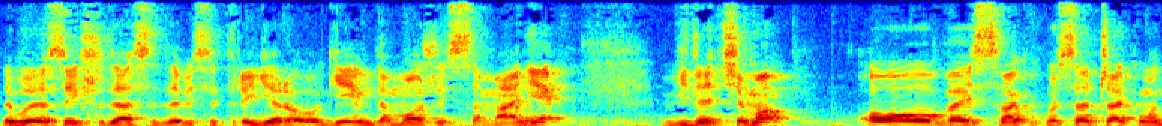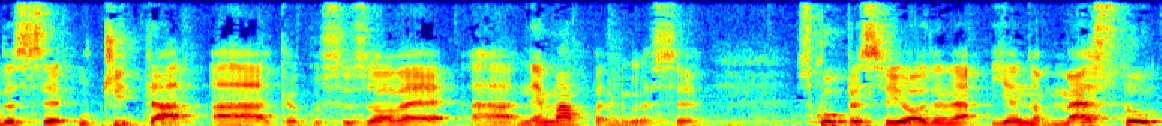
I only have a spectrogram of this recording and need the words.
da bude svih 60 da bi se triggerovao game, da može i sa manje. Vidjet ćemo. Ovaj, svakako sad čekamo da se učita, kako se zove, ne mapa, nego da se skupe svi ovdje na jednom mestu,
